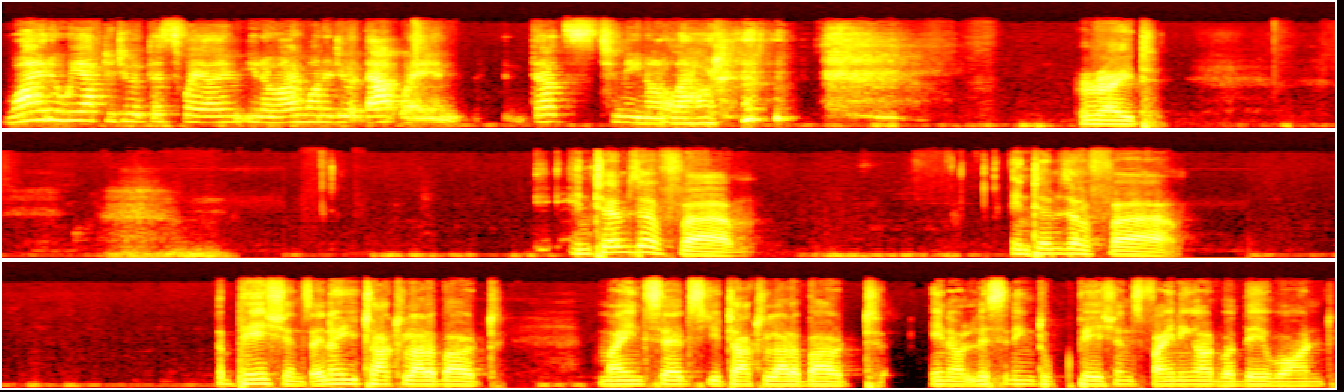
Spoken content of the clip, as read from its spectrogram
why do we have to do it this way? I you know i want to do it that way. And that's to me not allowed. Right. In terms of um, in terms of uh, the patients i know you talked a lot about mindsets you talked a lot about you know listening to patients finding out what they want.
